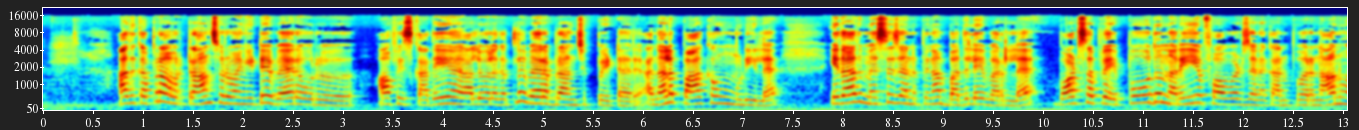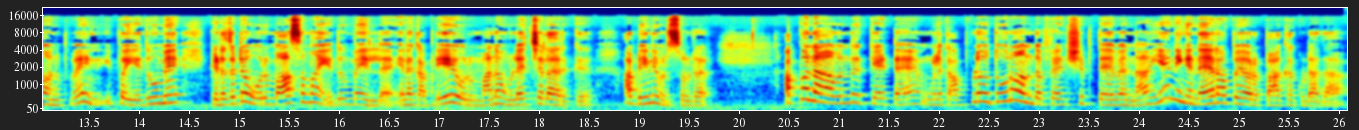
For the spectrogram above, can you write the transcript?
அதுக்கப்புறம் அவர் ட்ரான்ஸ்ஃபர் வாங்கிட்டு வேறு ஒரு ஆஃபீஸ்க்கு அதே அலுவலகத்தில் வேறு பிரான்ச்சுக்கு போயிட்டார். அதனால் பார்க்கவும் முடியல. ஏதாவது மெசேஜ் அனுப்பினா பதிலே வரல. வாட்ஸ்அப்பில் எப்போதும் நிறைய ஃபார்வர்ட்ஸ் எனக்கு அனுப்புவார். நானும் அனுப்புவேன். இப்போ எதுவுமே கிட்டத்தட்ட ஒரு மாதமாக எதுவுமே இல்லை. எனக்கு அப்படியே ஒரு மன உளைச்சலாக இருக்குது அப்படின்னு இவர் சொல்கிறார் அப்போ நான் வந்து கேட்டேன் உங்களுக்கு அவ்வளோ தூரம் அந்த ஃப்ரெண்ட்ஷிப் தேவைன்னா ஏன் நீங்கள் நேராக போய் அவரை பார்க்கக்கூடாதா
